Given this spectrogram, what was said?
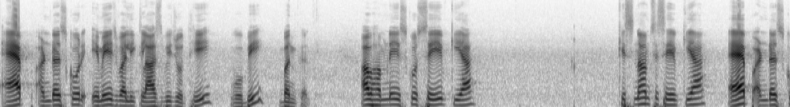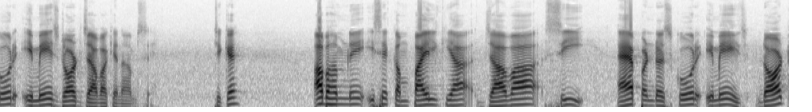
ऐप अंडरस्कोर इमेज वाली क्लास भी जो थी, वो भी बंद कर दी। अब हमने इसको सेव किया। किस नाम से सेव किया? App underscore image dot Java के नाम से। ठीक है? अब हमने इसे कंपाइल किया। Java C app underscore image dot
